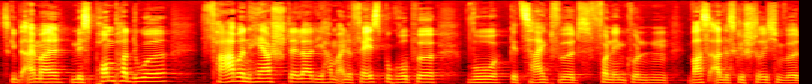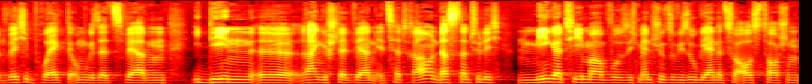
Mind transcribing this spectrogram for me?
Es gibt einmal Miss Pompadour, Farbenhersteller, die haben eine Facebook-Gruppe, wo gezeigt wird von den Kunden, was alles gestrichen wird, welche Projekte umgesetzt werden, Ideen äh, reingestellt werden etc. Und das ist natürlich ein Megathema, wo sich Menschen sowieso gerne zu austauschen,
